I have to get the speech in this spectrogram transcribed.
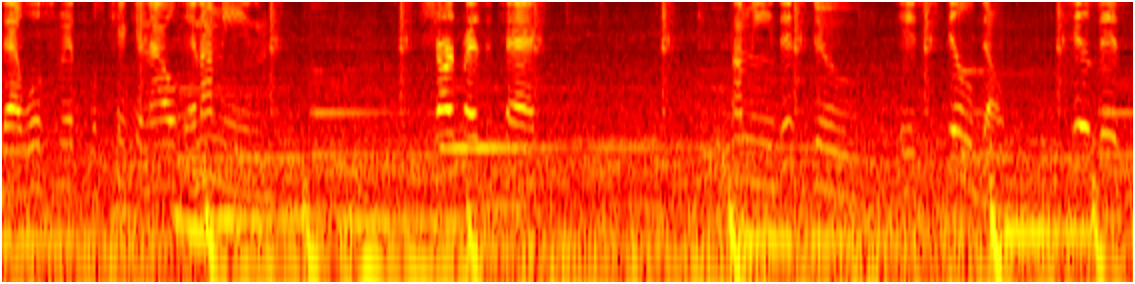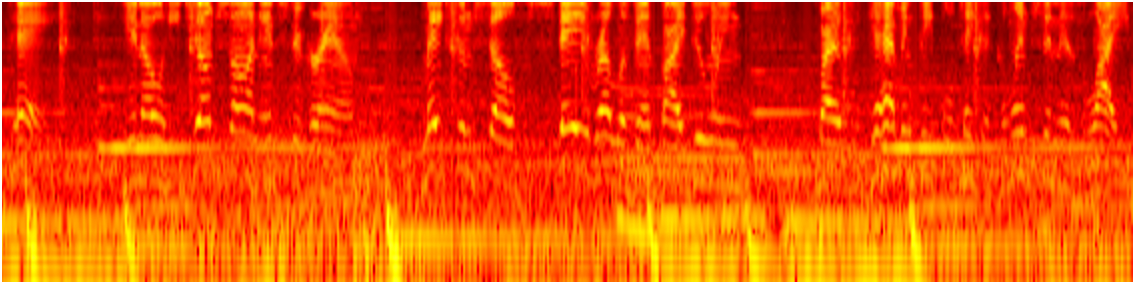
that Will Smith was kicking out, and I mean, sharp as a tack. I mean, this dude is still dope till this day. You know, he jumps on Instagram, makes himself stay relevant by doing, by having people take a glimpse in his life.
